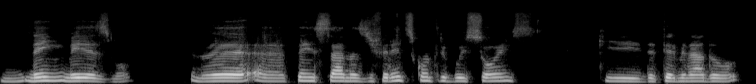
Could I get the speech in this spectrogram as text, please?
nem mesmo é, é, pensar nas diferentes contribuições que determinado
